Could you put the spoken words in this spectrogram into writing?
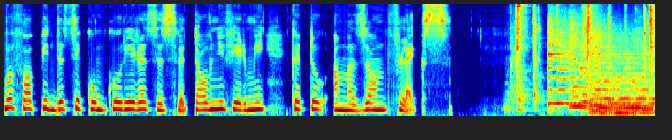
в опит да се конкурира с световни фирми като Amazon Flex. Thank you.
